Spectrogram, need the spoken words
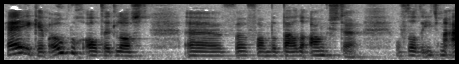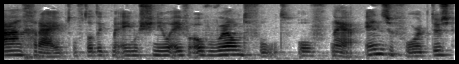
hè, ik heb ook nog altijd last uh, van, bepaalde angsten. Of dat iets me aangrijpt. Of dat ik me emotioneel even overweldigd voelt. Of nou ja, enzovoort. Dus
